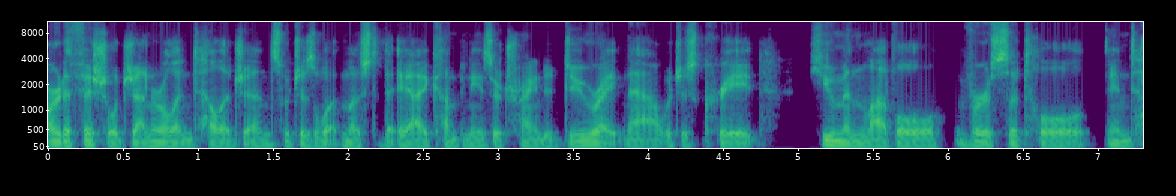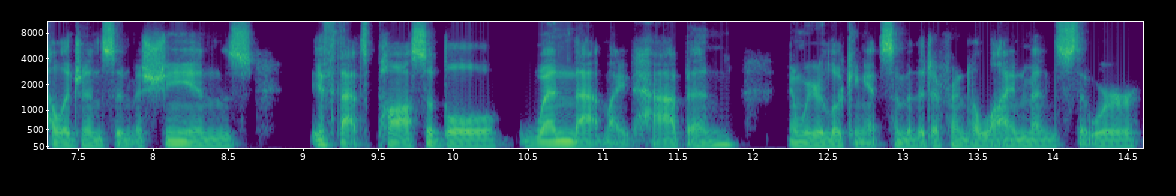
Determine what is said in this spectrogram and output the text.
artificial general intelligence, which is what most of the AI companies are trying to do right now, which is create human level versatile intelligence in machines, if that's possible, when that might happen. And we were looking at some of the different alignments that were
